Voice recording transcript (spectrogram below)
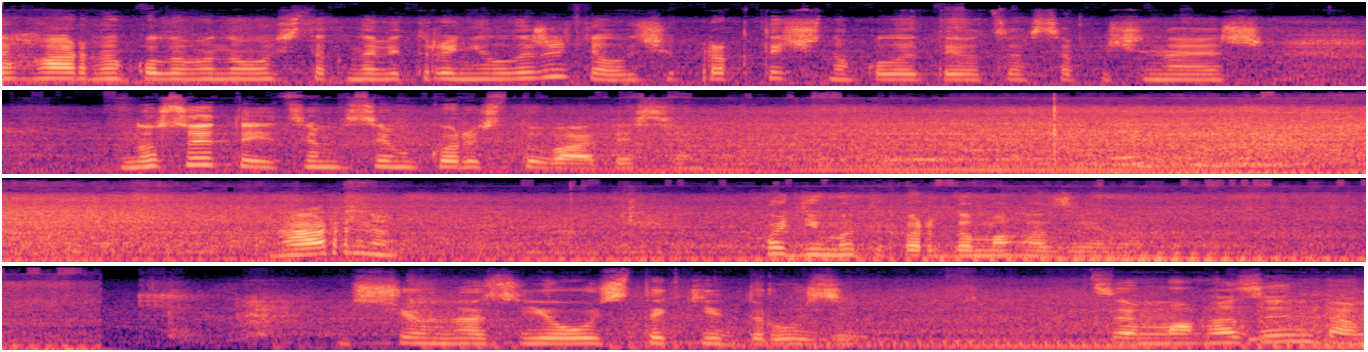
Це гарно, коли воно ось так на вітрині лежить, але чи практично, коли ти оце все починаєш носити і цим всім користуватися. Гарно? Ходімо тепер до магазину. Ще у нас є ось такі друзі. Це магазин, там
